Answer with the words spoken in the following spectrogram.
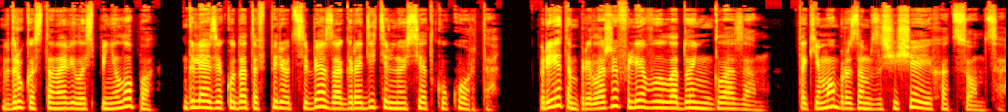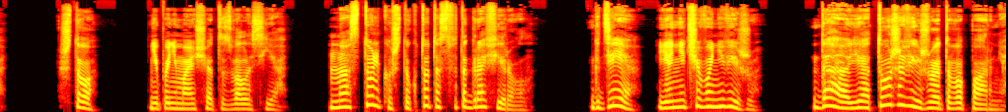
Вдруг остановилась Пенелопа, глядя куда-то вперед себя за оградительную сетку корта, при этом приложив левую ладонь к глазам, таким образом защищая их от солнца. «Что?» — непонимающе отозвалась я. «Настолько, что кто-то сфотографировал. «Где? Я ничего не вижу». «Да, я тоже вижу этого парня»,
